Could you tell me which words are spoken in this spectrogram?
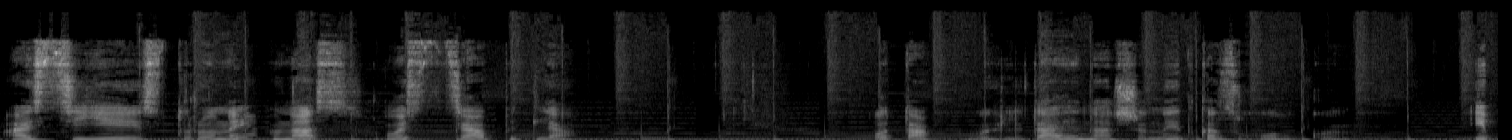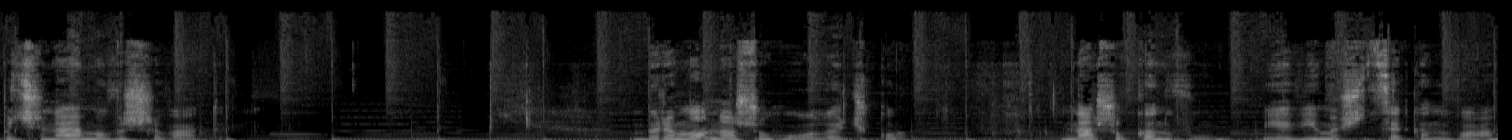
А з цієї сторони у нас ось ця петля. Отак виглядає наша нитка з голкою. І починаємо вишивати. Беремо нашу голочку, нашу канву, уявімо, що це канва,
